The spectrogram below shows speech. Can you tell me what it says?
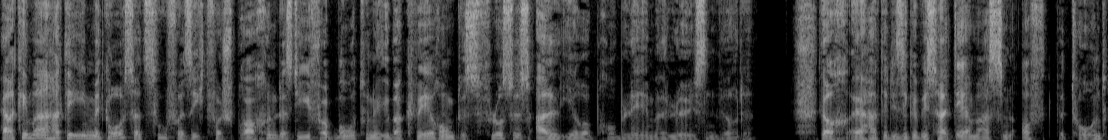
Herr Kimmer hatte ihm mit großer Zuversicht versprochen, dass die verbotene Überquerung des Flusses all ihre Probleme lösen würde. Doch er hatte diese Gewissheit dermaßen oft betont,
